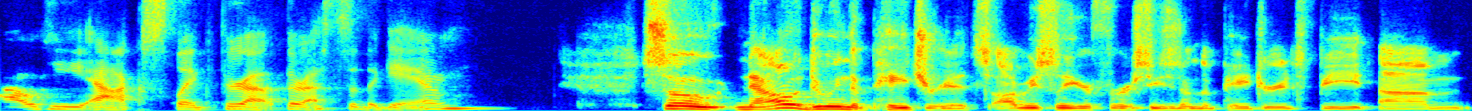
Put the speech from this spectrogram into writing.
how he acts like throughout the rest of the game. So now doing the Patriots, obviously your first season on the Patriots beat, um,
